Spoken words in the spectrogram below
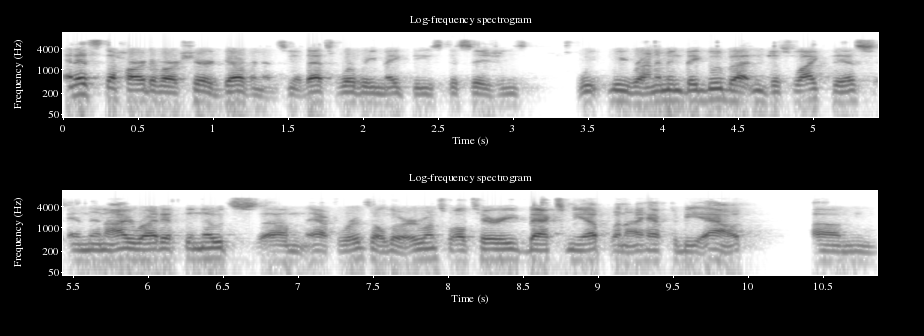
And it's the heart of our shared governance. You know, that's where we make these decisions. We, we run them in Big Blue Button just like this, and then I write up the notes um, afterwards, although every once in a while Terry backs me up when I have to be out. Um,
